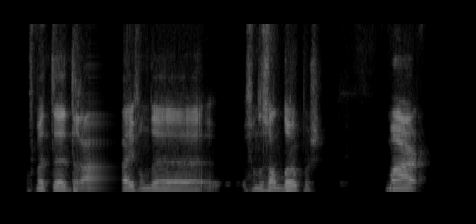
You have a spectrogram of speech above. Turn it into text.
Of met de draai van de, van de zandlopers. Maar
